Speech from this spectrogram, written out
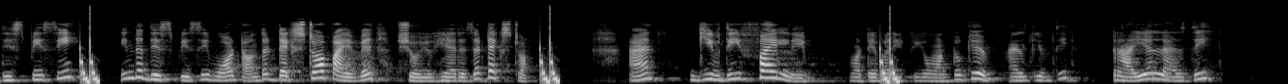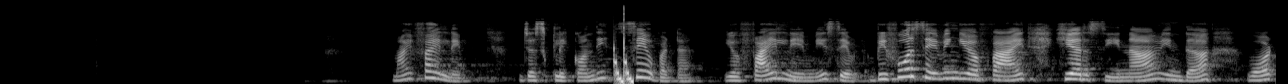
this PC in the this PC what on the desktop I will show you. Here is a desktop. And give the file name. Whatever if you want to give I'll give the trial as the my file name. Just click on the save button your file name is saved. Before saving your file here see now in the what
